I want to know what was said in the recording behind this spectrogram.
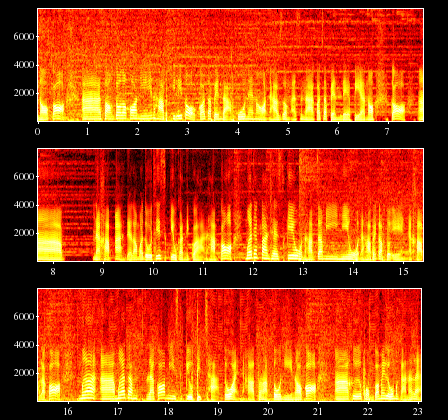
เนาะก็สองตัวละครนี้นะครับคิริโตะก็จะเป็นดาบคู่แน่นอนนะครับส่วนอาสนะก็จะเป็นเลเปียเนาะก็นะครับ อะ เดี๋ยวเรามาดูที่สกิลกันดีกว่านะครับ ก็เมื่อทำการใช้สกิลนะครับ จะมีฮิลนะครับให้กับตัวเองนะครับ แล้วก็เมื่อ อ่า เมื่อทำแล้วก็มีสกิลปิดฉากด้วยนะครับสำหรับตู้นี้เนาะ ก็ อ่าคือผมก็ไม่รู้เหมือนกันนั่นแหละ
